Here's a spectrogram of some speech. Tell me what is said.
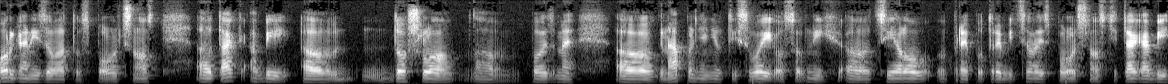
organizovať tú spoločnosť tak, aby došlo povedzme k naplneniu tých svojich osobných cieľov pre potreby celej spoločnosti tak, aby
